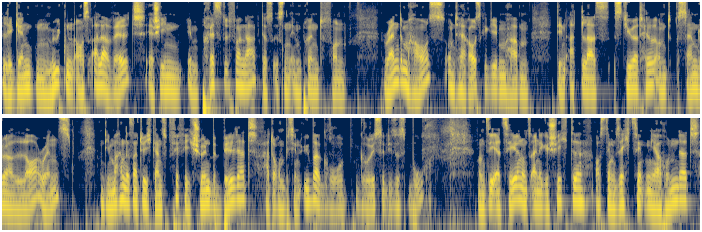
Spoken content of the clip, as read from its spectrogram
Legenden, Mythen aus aller Welt, erschienen im Prestel Verlag, das ist ein Imprint von Random House und herausgegeben haben den Atlas Stuart Hill und Sandra Lawrence. Und die machen das natürlich ganz pfiffig, schön bebildert, hat auch ein bisschen Übergröße dieses Buch. Und sie erzählen uns eine Geschichte aus dem 16. Jahrhundert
